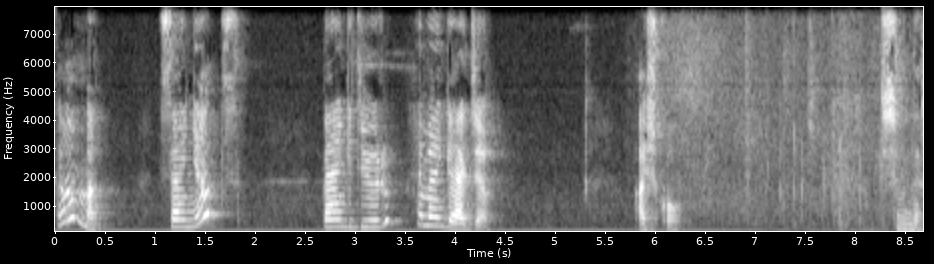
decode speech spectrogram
Tamam mı? Sen yat. Ben gidiyorum. Hemen geleceğim. Aşk ol. Şimdi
